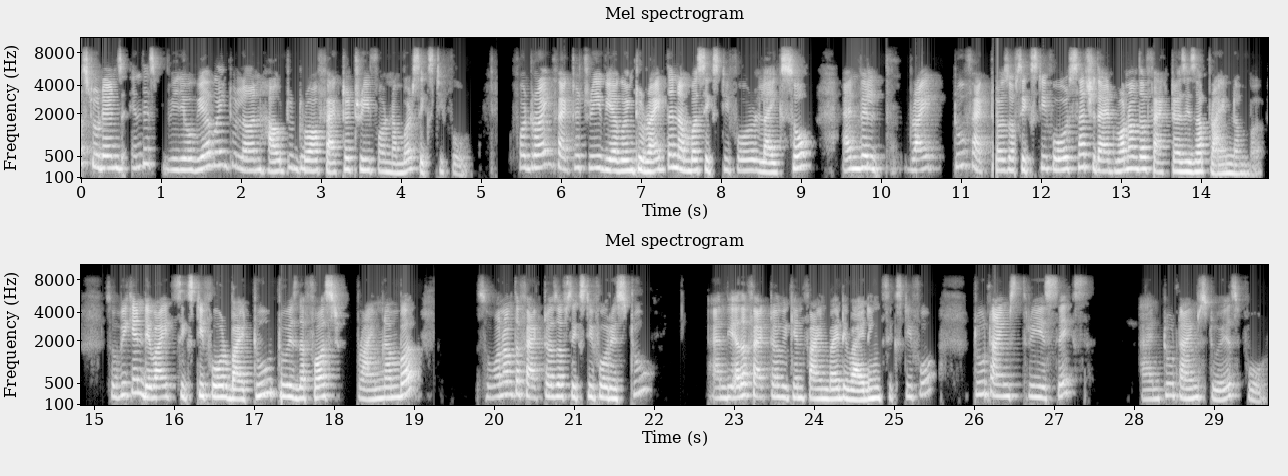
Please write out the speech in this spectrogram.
students, in this video we are going to learn how to draw factor tree for number 64. For drawing factor tree we are going to write the number 64 like so and we'll write two factors of 64 such that one of the factors is a prime number. So we can divide 64 by 2, 2 is the first prime number. So one of the factors of 64 is 2 and the other factor we can find by dividing 64. 2 times 3 is 6 and 2 times 2 is 4.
